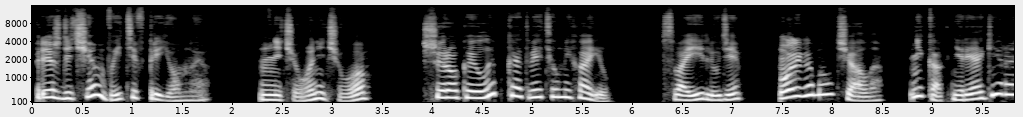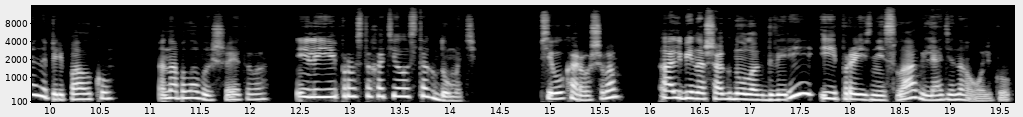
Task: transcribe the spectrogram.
прежде чем выйти в приемную. «Ничего, ничего», — с широкой улыбкой ответил Михаил. «Свои люди». Ольга молчала, никак не реагируя на перепалку. Она была выше этого. Или ей просто хотелось так думать. «Всего хорошего». Альбина шагнула к двери и произнесла, глядя на Ольгу.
